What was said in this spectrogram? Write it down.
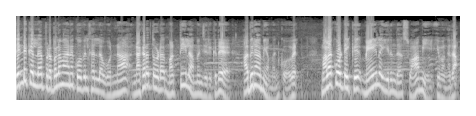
திண்டுக்கல்ல பிரபலமான கோவில்கள்ல ஒன்னா நகரத்தோட மத்தியில் அமைஞ்சிருக்குது அபிராமி அம்மன் கோவில். மலைக்கோட்டைக்கு மேல இருந்த சுவாமி இவங்க தான்.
